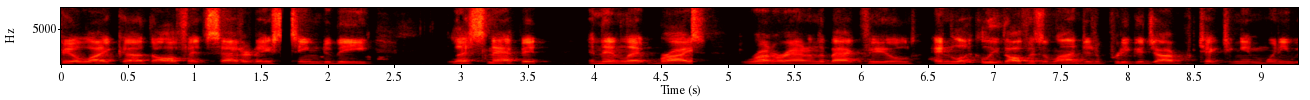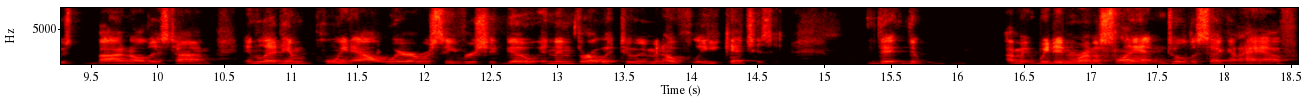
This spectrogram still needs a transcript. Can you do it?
feel like uh, the offense Saturday seemed to be let's snap it and then let Bryce run around in the backfield. And luckily, the offensive line did a pretty good job protecting him when he was buying all this time and let him point out where a receiver should go and then throw it to him. And hopefully, he catches it. The, the, I mean, we didn't run a slant until the second half.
